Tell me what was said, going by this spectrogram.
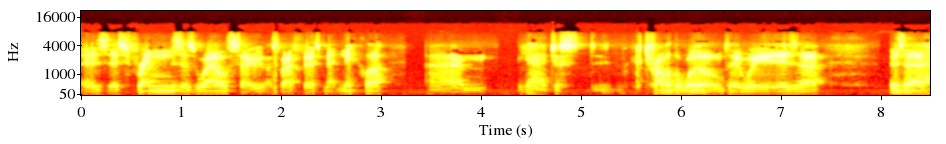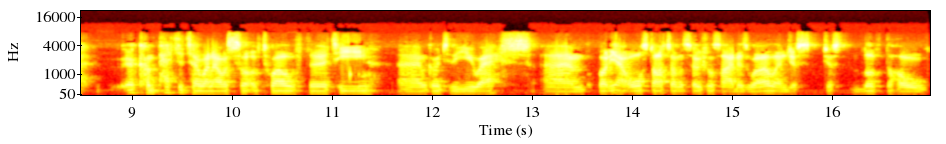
as, as friends as well. So that's where I first met Nicola. Um, yeah, just traveled the world as a as a, a, competitor when I was sort of 12, 13, um, going to the US. Um, but yeah, all started on the social side as well, and just just loved the whole,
